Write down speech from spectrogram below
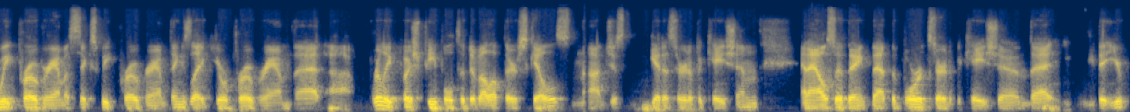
week program, a six week program, things like your program that uh, really push people to develop their skills, not just get a certification. And I also think that the board certification that that you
